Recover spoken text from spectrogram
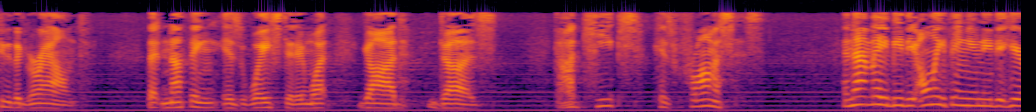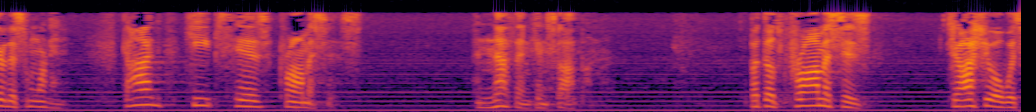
to the ground, that nothing is wasted in what God does. God keeps his promises. And that may be the only thing you need to hear this morning. God keeps his promises, and nothing can stop them. But those promises, Joshua was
